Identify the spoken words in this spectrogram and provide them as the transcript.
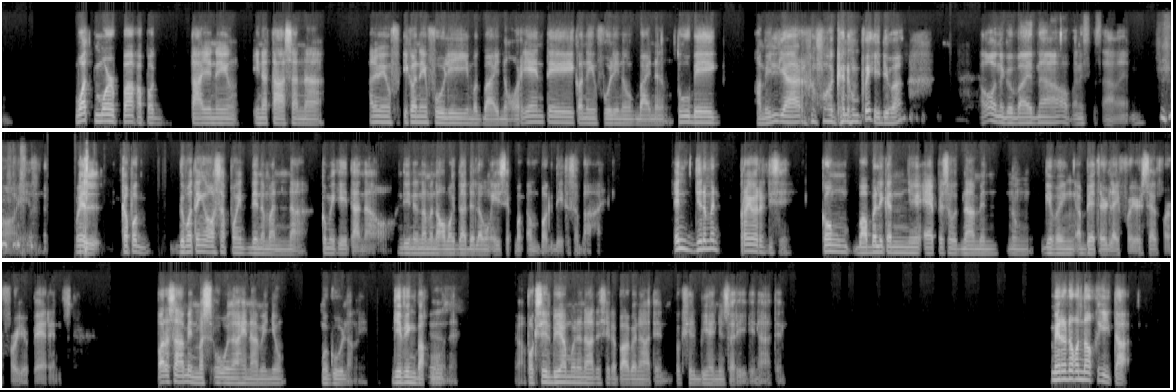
What more pa kapag tayo na yung inatasan na ano yung, ikaw na yung fully magbayad ng kuryente, ikaw na yung fully na magbayad ng tubig, pamilyar, mga ganun pa eh, di ba? Ako, nagbabayad na ako, panis ka sa akin. Okay. well, kapag dumating ako sa point din naman na kumikita na ako, hindi na naman ako magdadalawang isip mag-ambag dito sa bahay. And yun naman, priorities eh. Kung babalikan niyo yung episode namin nung giving a better life for yourself or for your parents, para sa amin, mas uunahin namin yung magulang eh. Giving back Yes. muna. Pagsilbihan muna natin sila bago natin pagsilbihan yung sarili natin. Meron ako nakita,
